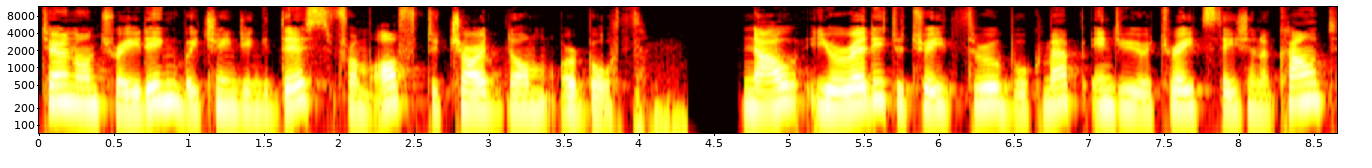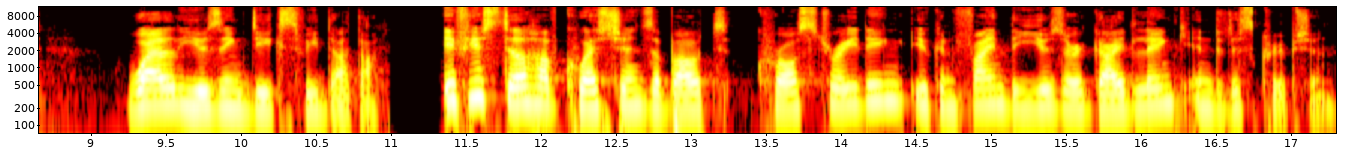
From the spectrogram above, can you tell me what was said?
turn on trading by changing this from off to chart DOM or both. Now you're ready to trade through Bookmap into your TradeStation account while using DXFeed data. If you still have questions about cross trading, you can find the user guide link in the description.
